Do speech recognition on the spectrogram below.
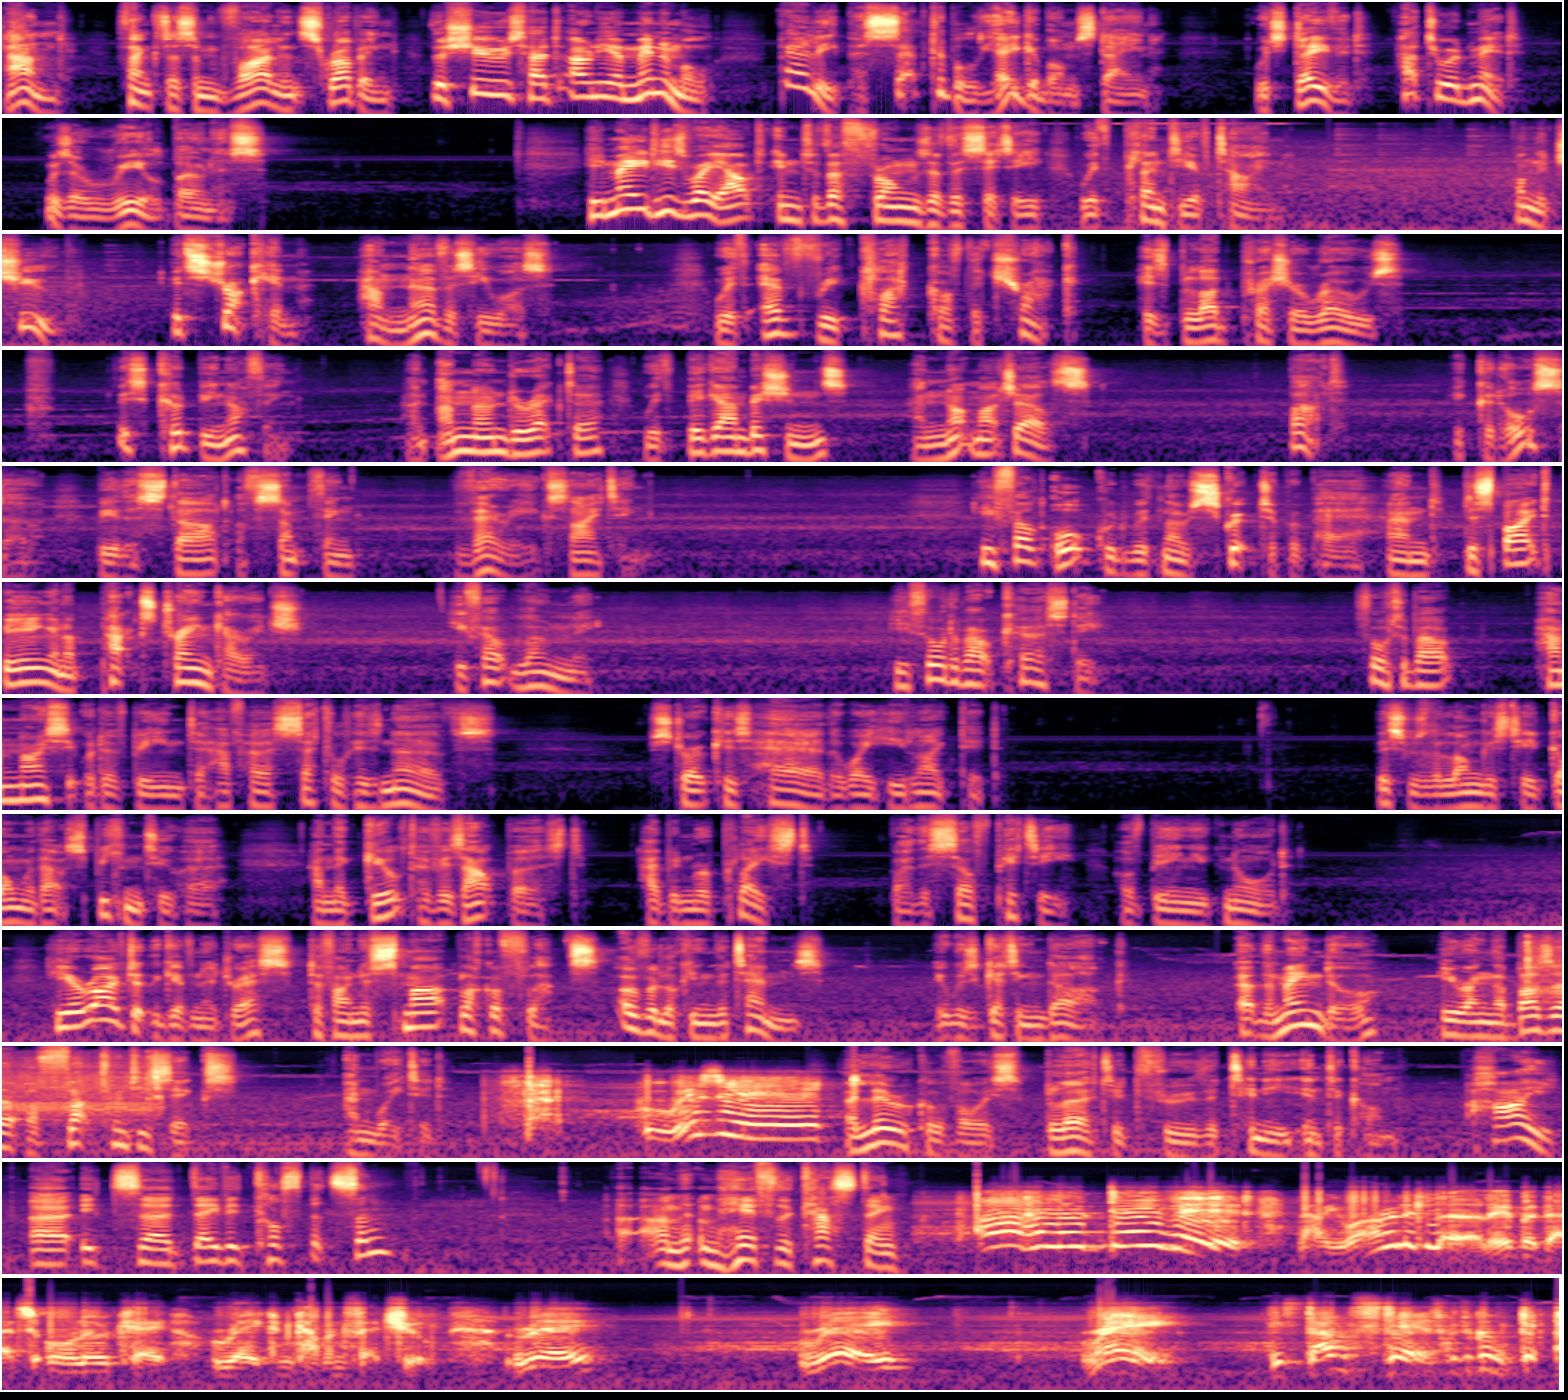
And, thanks to some violent scrubbing, the shoes had only a minimal, barely perceptible Jagerbomb stain, which David had to admit was a real bonus. He made his way out into the throngs of the city with plenty of time. On the tube, it struck him how nervous he was. With every clack of the track, his blood pressure rose. This could be nothing. An unknown director with big ambitions and not much else. But it could also be the start of something very exciting. He felt awkward with no script to prepare, and despite being in a packed train carriage, he felt lonely. He thought about Kirsty. Thought about how nice it would have been to have her settle his nerves, stroke his hair the way he liked it. This was the longest he had gone without speaking to her, and the guilt of his outburst had been replaced by the self pity of being ignored. He arrived at the given address to find a smart block of flats overlooking the Thames. It was getting dark. At the main door, he rang the buzzer of flat 26 and waited. Who is it? A lyrical voice blurted through the tinny intercom. Hi, uh, it's uh, David Cuthbertson. Uh, I'm, I'm here for the casting. Ah, hello, David. Now, you are a little early, but that's all okay. Ray can come and fetch you. Ray? Ray? Ray! He's downstairs. Would you go and get.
